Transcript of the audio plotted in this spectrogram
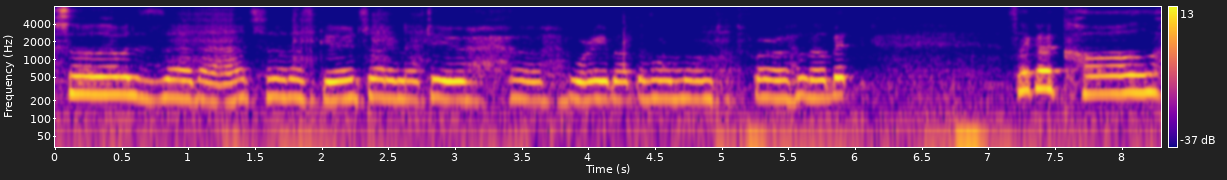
so that was uh, that. So that's good. So I didn't have to uh, worry about the hormones for a little bit. So I got a call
